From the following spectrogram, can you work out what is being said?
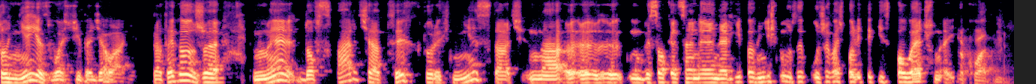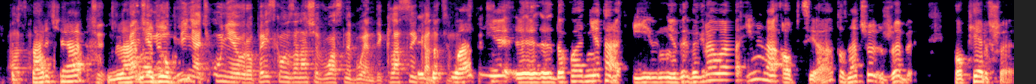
to nie jest właściwe działanie. Dlatego, że my do wsparcia tych, których nie stać na e, e, wysokie ceny energii, powinniśmy używać polityki społecznej. Dokładnie. A, wsparcia czy dla będziemy obwiniać Unię Europejską za nasze własne błędy. Klasyka dokładnie, e, dokładnie tak. I wygrała inna opcja, to znaczy, żeby po pierwsze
